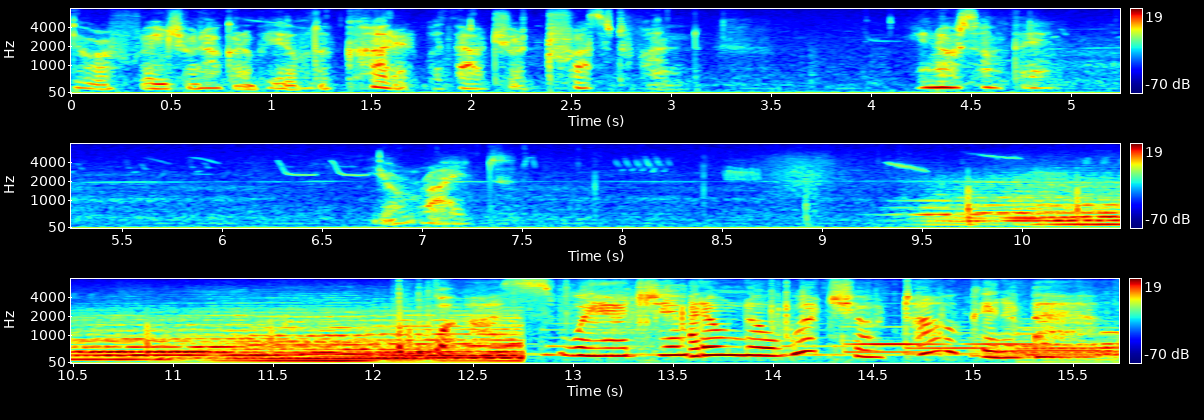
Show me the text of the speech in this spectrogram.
you're afraid you're not going to be able to cut it without your trust fund. You know something? You're right. Well, I swear, Jim, I don't know what you're talking about.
